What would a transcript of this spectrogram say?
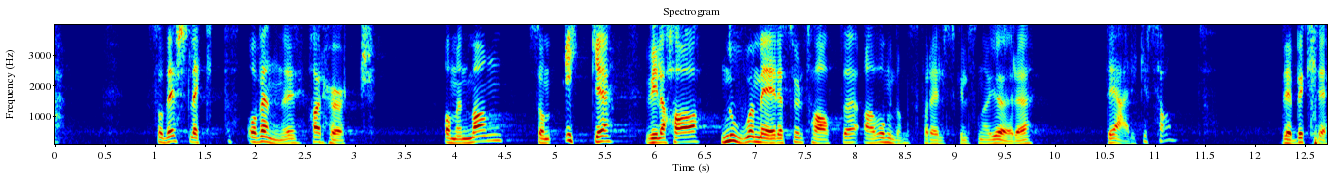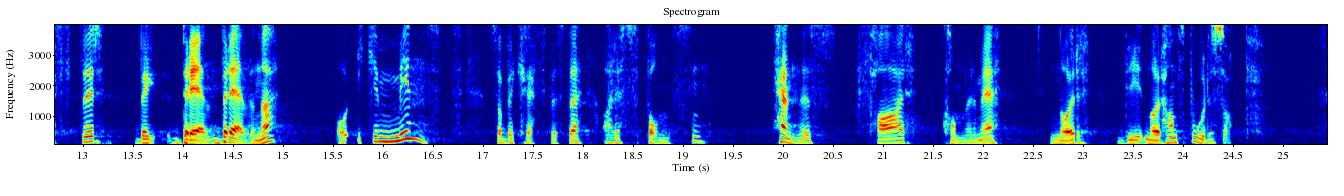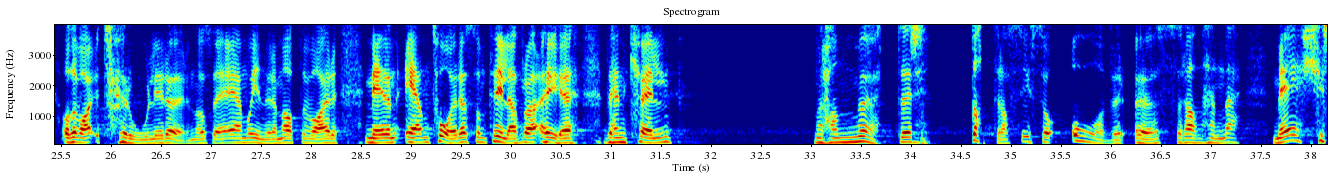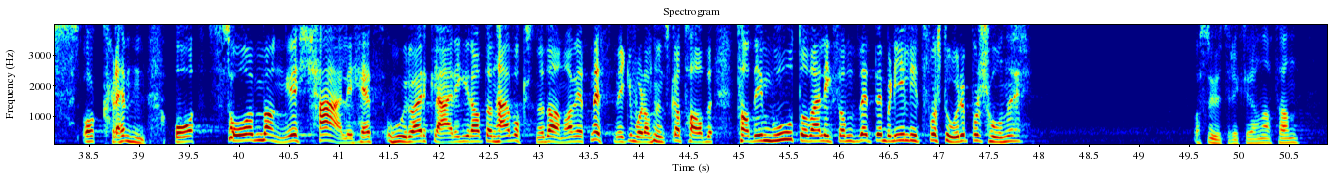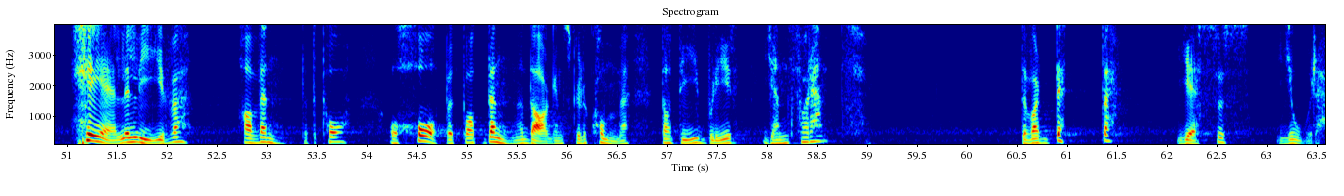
Så det slekt og venner har hørt om en mann som ikke ville ha noe med resultatet av ungdomsforelskelsen å gjøre, det er ikke sant. Det bekrefter brev, brevene, og ikke minst så bekreftes det av responsen hennes far kommer med når, de, når han spores opp. Og det var utrolig rørende å se. Jeg må innrømme at det var mer enn én tåre som trilla fra øyet den kvelden. Når han møter dattera si, så overøser han henne med kyss og klem og så mange kjærlighetsord og erklæringer at denne voksne dama vet nesten ikke hvordan hun skal ta det, ta det imot. og det liksom, Dette blir litt for store porsjoner. Og så uttrykker han at han hele livet har ventet på og håpet på at denne dagen skulle komme, da de blir gjenforent. Det var dette Jesus gjorde.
